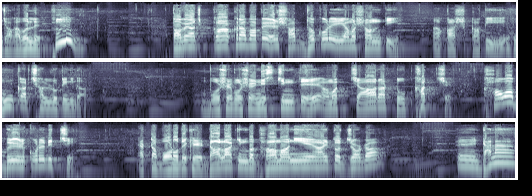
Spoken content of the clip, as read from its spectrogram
জগা বললে হুম। তবে আজ কাঁকড়া বাপের সাধ্য করেই আমার শান্তি। আকাশ কাঁপিয়ে হুঙ্কার ছাড়ল টেনিদা। বসে বসে নিশ্চিন্তে আমার চার আর টোপ খাচ্ছে। খাওয়া বের করে দিচ্ছি। একটা বড় দেখে ডালা কিংবা ধামা নিয়ে আয় তো জগা। ডালা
